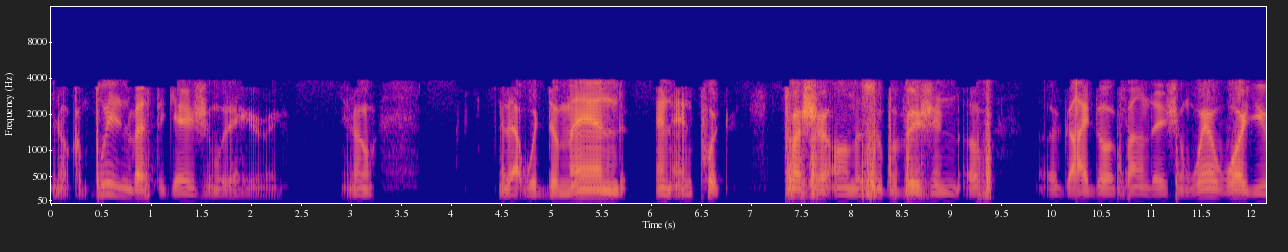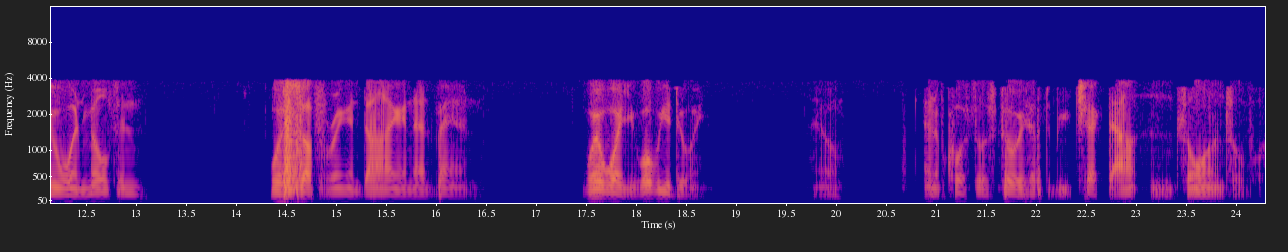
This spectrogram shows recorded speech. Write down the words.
You know, complete investigation with a hearing. You know, that would demand and and put pressure on the supervision of uh, Guide Dog Foundation, where were you when Milton was suffering and dying in that van? Where were you? What were you doing? You know, and of course those stories have to be checked out and so on and so forth.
